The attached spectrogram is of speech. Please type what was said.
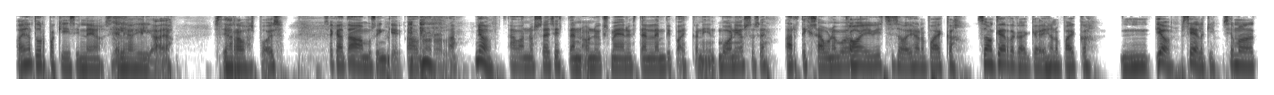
Vaan ihan turpakii sinne ja siellä ihan hiljaa ja sitten ihan rauhassa pois. Sä käyt aamusinkin Auroralla Joo. avannossa ja sitten on yksi meidän yhteen lempipaikka, niin Muoniossa se Arctic Sauna World. Oi vitsi, se on ihana paikka. Se on kerta kaikkiaan ihana paikka. Mm, joo, sielläkin. Siellä on nyt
